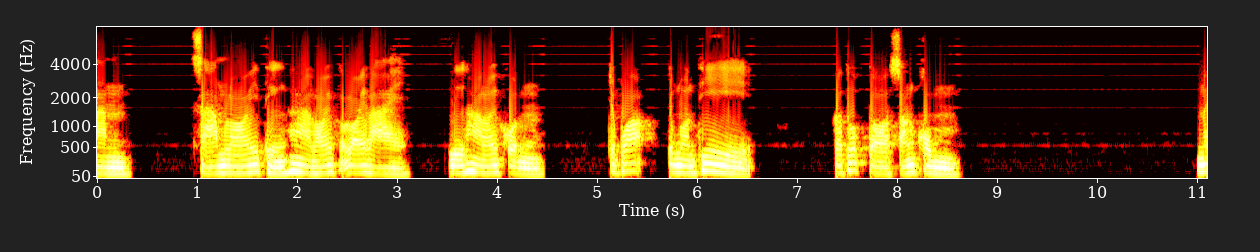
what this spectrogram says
าณสามร้อยถึงห้าร้อยราย หรือห้าร้อยคน เฉพาะจำนวนที่กระทบต่อสังคม ใน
